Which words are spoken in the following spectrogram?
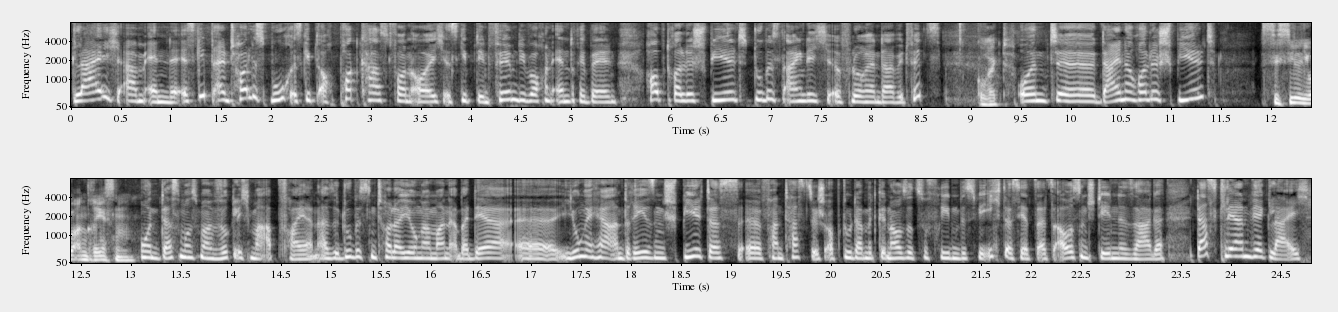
gleich am Ende. Es gibt ein tolles Buch, es gibt auch Podcast von euch, es gibt den Film Die Wochenendrebellen. Hauptrolle spielt, du bist eigentlich äh, Florian David Fitz. Korrekt. Und äh, deine Rolle spielt? Cecilio Andresen. Und das muss man wirklich mal abfeiern. Also du bist ein toller junger Mann, aber der äh, junge Herr Andresen spielt das äh, fantastisch. Ob du damit genauso zufrieden bist, wie ich das jetzt als Außenstehende sage, das klären wir gleich.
